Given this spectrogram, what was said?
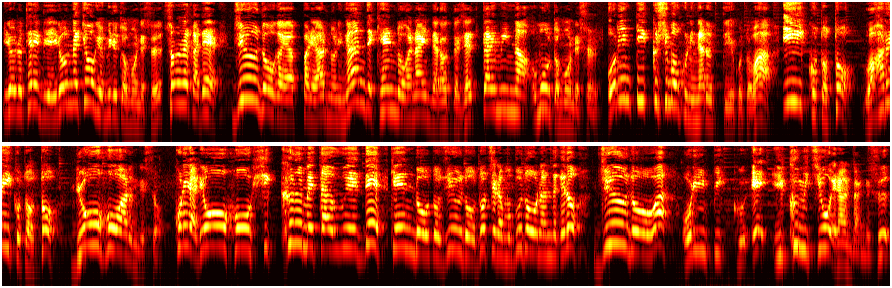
いろいろテレビでいろんな競技を見ると思うんです。その中で、柔道がやっぱりあるのになんで剣道がないんだろうって絶対みんな思うと思うんです。オリンピック種目になるっていうことは、いいことと悪いことと両方あるんですよ。これら両方ひっくるめた上で、剣道と柔道どちらも武道なんだけど、柔道はオリンピックへ行く道を選んだんです。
